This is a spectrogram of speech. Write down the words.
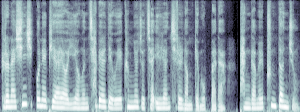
그러나 신식군에 비하여 이영은 차별 대우의 급료조차 1년치를 넘게 못 받아 반감을 품던 중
